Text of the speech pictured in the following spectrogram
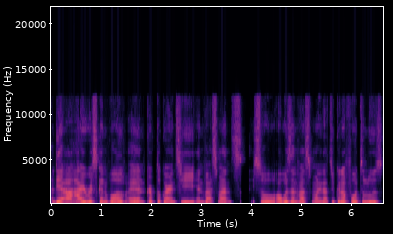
there are high risk involved in cryptocurrency investments. So always invest money that you could afford to lose.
